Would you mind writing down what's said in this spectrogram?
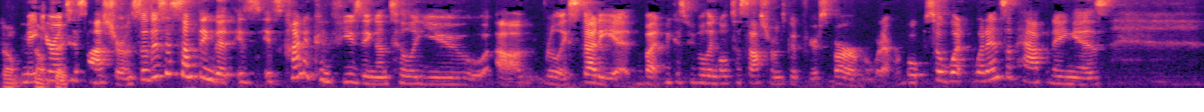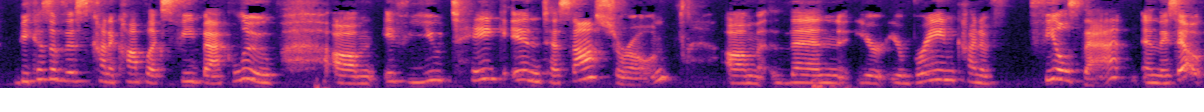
Don't make don't your own take- testosterone. So this is something that is it's kind of confusing until you um, really study it. But because people think, well, testosterone is good for your sperm or whatever. But, so what what ends up happening is because of this kind of complex feedback loop, um, if you take in testosterone, um, then your your brain kind of feels that, and they say, oh,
